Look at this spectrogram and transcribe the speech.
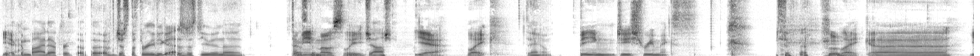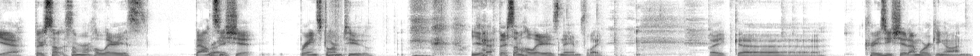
The Yeah. combined effort of the of just the three of you guys, just you and uh, I mean, mostly, Josh. Yeah. Like Damn. being Geesh remix. like, uh, yeah. There's some some hilarious bouncy Right. shit. Brainstorm two. Yeah. There's some hilarious names like like uh crazy shit I'm working on.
